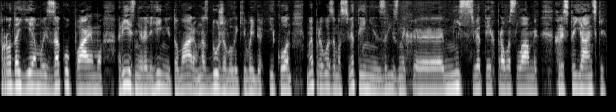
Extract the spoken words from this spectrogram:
продаємо, і закупаємо різні релігійні товари. У нас дуже великий вибір ікон. Ми привозимо святині з різних е, місць святих православних, християнських,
